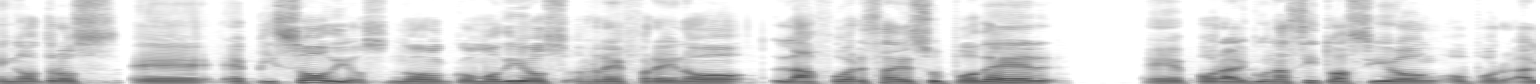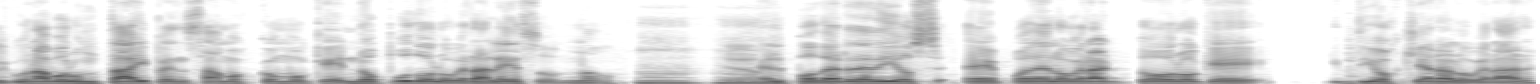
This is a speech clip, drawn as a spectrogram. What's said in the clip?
en otros eh, episodios, ¿no? Cómo Dios refrenó la fuerza de su poder eh, por alguna situación o por alguna voluntad y pensamos como que no pudo lograr eso. No. Yeah. el poder de Dios eh, puede lograr todo lo que Dios quiera lograr,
